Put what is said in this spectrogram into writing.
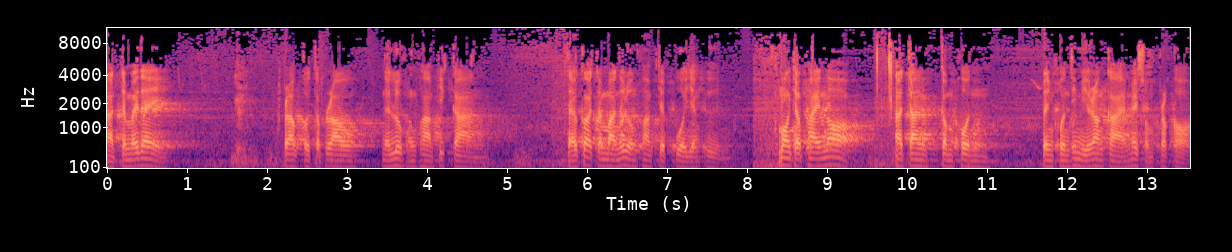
อาจจะไม่ได้ ปรากฏกับเราในรูปของความพิการ แต่ก็จะมาในรื่องความเจ็บป่วยอย่างอื่น มองจากภายนอก อาจารย์กำพลเป็นคนที่มีร่างกายไม่สมประกอบ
